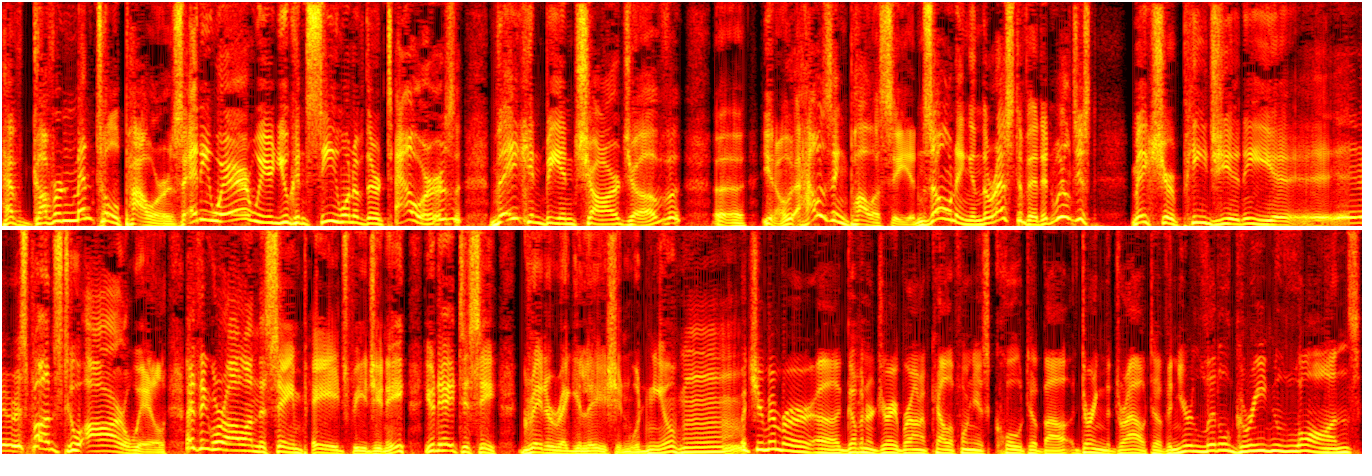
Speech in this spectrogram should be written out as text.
have governmental powers anywhere where you can see one of their towers? They can be in charge of, uh, you know, housing policy and zoning and the rest of it, and we'll just make sure PG&E uh, responds to our will. I think we're all on the same page, PG&E. You'd hate to see greater regulation, wouldn't you? Hmm? But you remember uh, Governor Jerry Brown of California's quote about during the drought of "in your little green lawns,"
